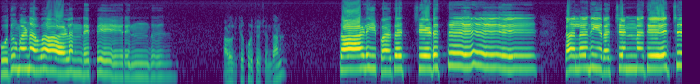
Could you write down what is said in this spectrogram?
പുതുമണവാളന്റെ പേരെന്ത്? അവൾ ഒരിക്കൽ കൂടി ചോദിച്ചു എന്താണ്? താളി പതച്ചെടുത്ത് തല നിറച്ചെണ്ണ തേച്ച്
